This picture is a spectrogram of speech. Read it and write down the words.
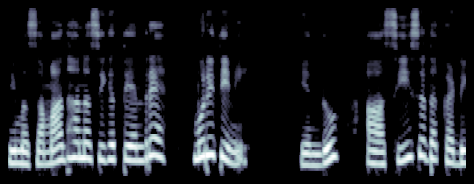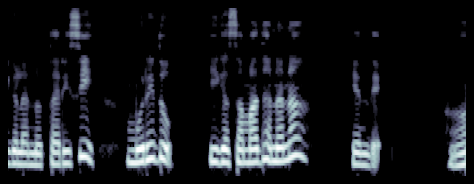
ನಿಮ್ಮ ಸಮಾಧಾನ ಸಿಗತ್ತೆ ಅಂದ್ರೆ ಮುರಿತೀನಿ ಎಂದು ಆ ಸೀಸದ ಕಡ್ಡಿಗಳನ್ನು ತರಿಸಿ ಮುರಿದು, ಈಗ ಸಮಾಧಾನನಾ? ಎಂದೆ. ಹಾ,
